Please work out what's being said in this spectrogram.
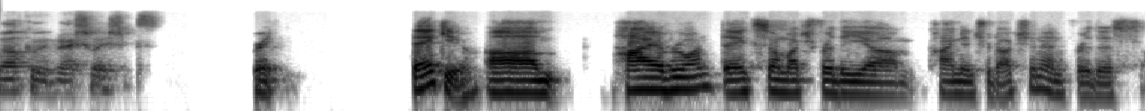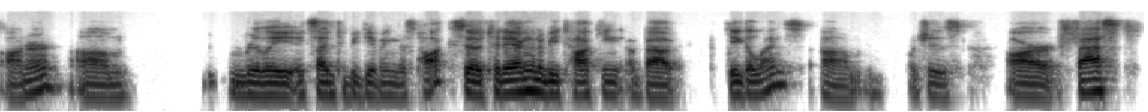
Welcome, congratulations. Great. Thank you. Um, hi, everyone. Thanks so much for the um, kind introduction and for this honor. Um, really excited to be giving this talk. So today I'm going to be talking about GigaLens, um, which is our fast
